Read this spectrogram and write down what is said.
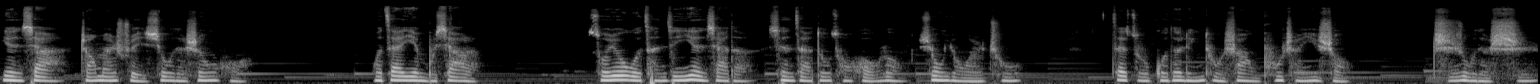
咽下长满水锈的生活。我再咽不下了。所有我曾经咽下的，现在都从喉咙汹涌而出，在祖国的领土上铺成一首耻辱的诗。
